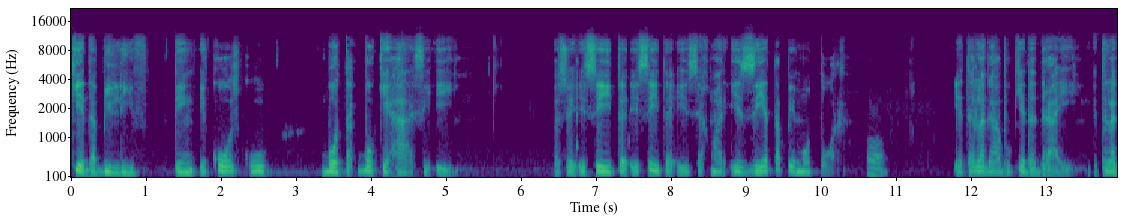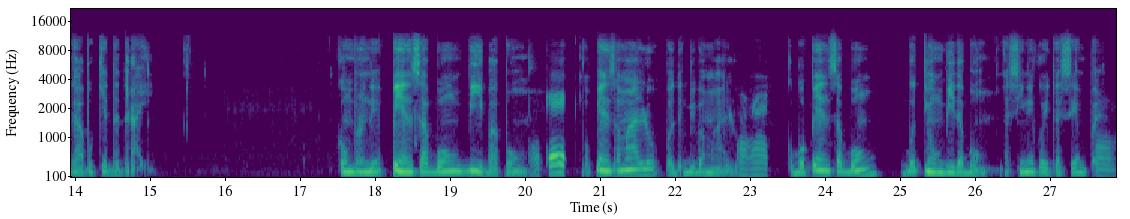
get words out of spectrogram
que da believe tem e cosco bota boque assim e Parce aceita, aceita e zeg maar exeta pe motor. Mm. E talaga buke da dry. E talaga buke da dry. Compreende? Pensa bom, biba bom. Ok, O pensa malo, pode biba malo. all right. Kubo pensa bom, bote um vida bom. Assim é coisa sempre. Uh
